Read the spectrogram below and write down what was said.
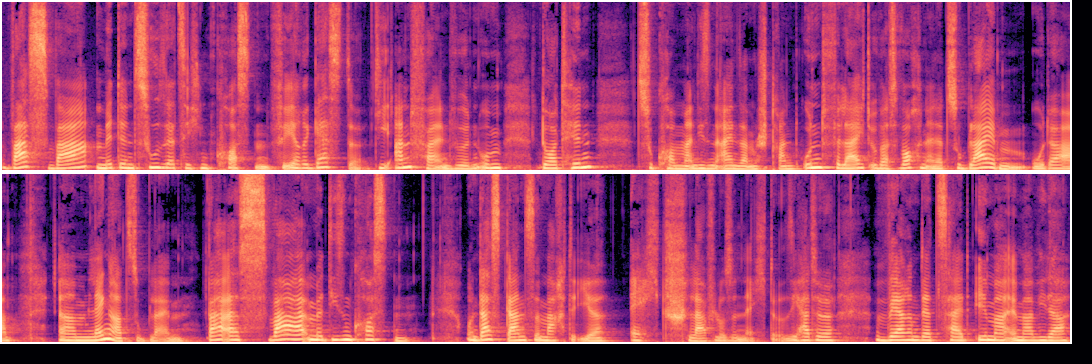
Was war mit den zusätzlichen Kosten für ihre Gäste, die anfallen würden, um dorthin zu kommen an diesen einsamen Strand und vielleicht übers Wochenende zu bleiben oder ähm, länger zu bleiben? Was war mit diesen Kosten? Und das Ganze machte ihr echt schlaflose Nächte. Sie hatte während der Zeit immer, immer wieder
